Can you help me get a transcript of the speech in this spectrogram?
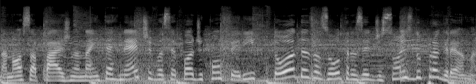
Na nossa página na internet você pode conferir todas as outras edições do programa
